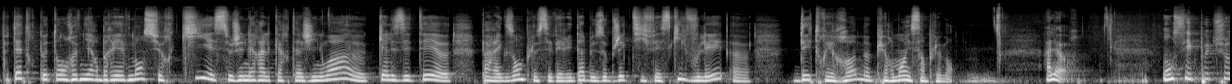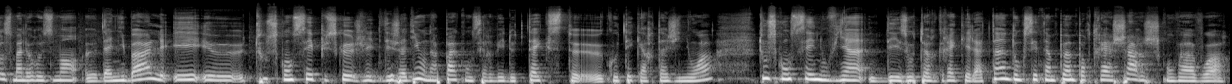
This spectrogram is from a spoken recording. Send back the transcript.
Peut-être peut-on revenir brièvement sur qui est ce général carthaginois, euh, quels étaient euh, par exemple ses véritables objectifs? Est-ce qu'il voulait euh, détruire Rome purement et simplement? Alors, on sait peu de choses malheureusement d'Hannibal et tout ce qu'on sait, puisque je l'ai déjà dit, on n'a pas conservé de texte côté carthaginois, tout ce qu'on sait nous vient des auteurs grecs et latins, donc c'est un peu un portrait à charge qu'on va avoir.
